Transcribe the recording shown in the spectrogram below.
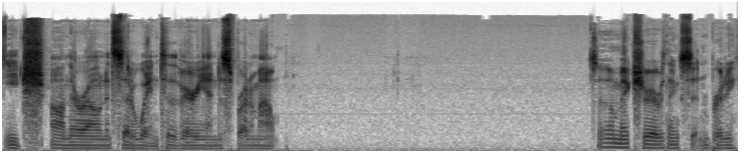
each on their own instead of waiting to the very end to spread them out. So make sure everything's sitting pretty.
